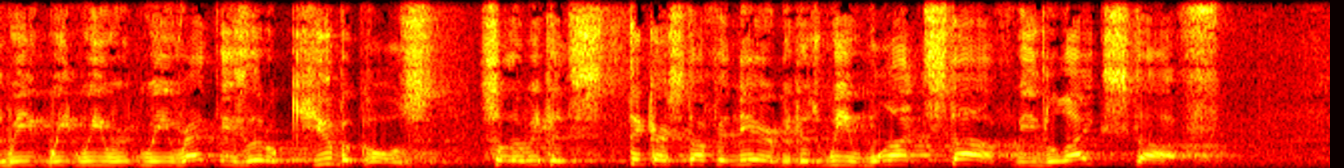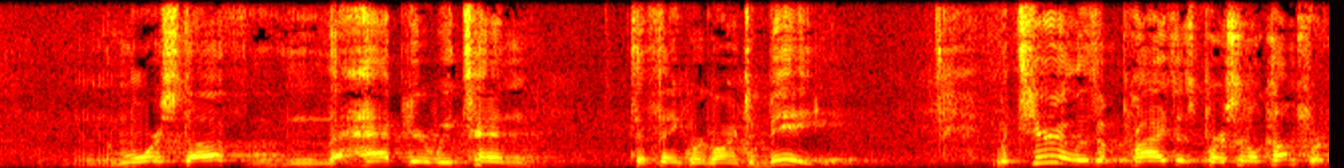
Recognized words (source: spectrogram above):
We, we, we, we rent these little cubicles so that we could stick our stuff in there because we want stuff. We like stuff. The more stuff, the happier we tend to think we're going to be. Materialism prizes personal comfort.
